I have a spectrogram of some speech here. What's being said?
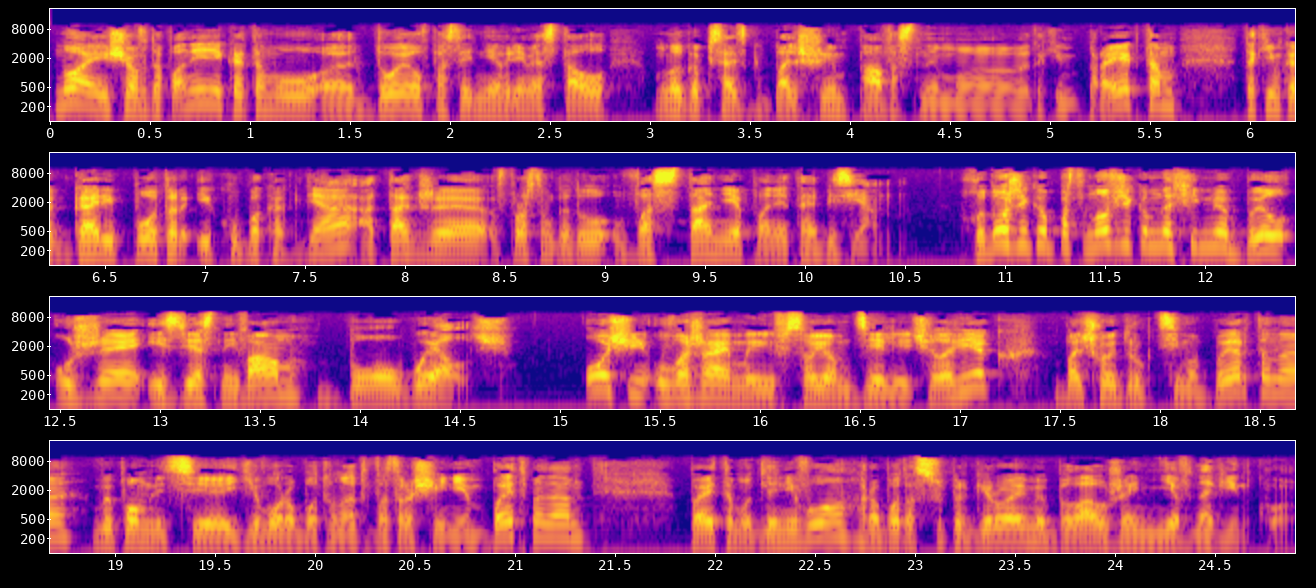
Ну а еще в дополнение к этому э, Дойл в последнее время стал много писать к большим пафосным э, таким проектам, таким как «Гарри Поттер и Кубок огня», а также в прошлом году «Восстание планеты обезьян». Художником-постановщиком на фильме был уже известный вам Бо Уэлч, очень уважаемый в своем деле человек, большой друг Тима Бертона. Вы помните его работу над возвращением Бэтмена, поэтому для него работа с супергероями была уже не в новинку.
